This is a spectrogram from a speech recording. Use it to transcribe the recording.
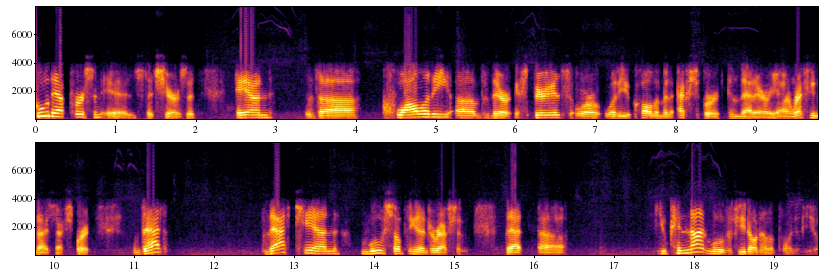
who that person is that shares it and the quality of their experience or whether you call them an expert in that area, a recognized expert, that that can move something in a direction that uh, you cannot move if you don't have a point of view.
